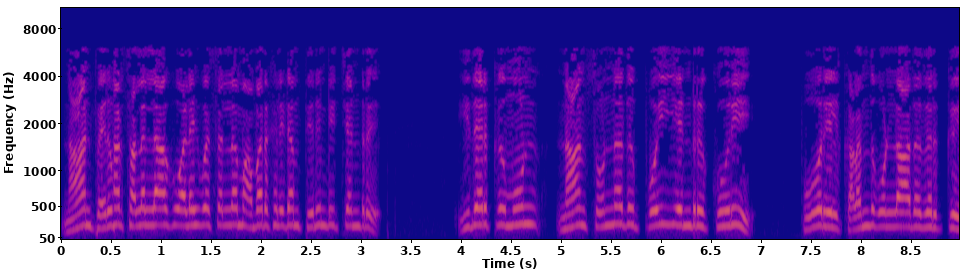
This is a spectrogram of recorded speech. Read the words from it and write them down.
நான் பெருமார் சல்லல்லாஹு அலைஹி செல்லம் அவர்களிடம் திரும்பிச் சென்று இதற்கு முன் நான் சொன்னது பொய் என்று கூறி போரில் கலந்து கொள்ளாததற்கு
